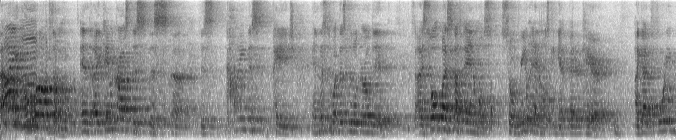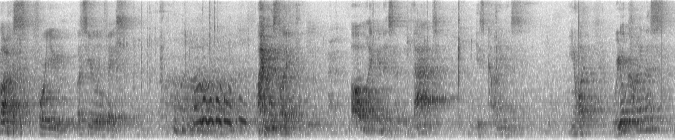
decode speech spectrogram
I love them. And I came across this, this, uh, this kindness page, and this is what this little girl did. I sold my stuffed animals so real animals can get better care. I got 40 bucks for you. Let's see your little face. I was like, oh my goodness, that is kindness. You know what? Real kindness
